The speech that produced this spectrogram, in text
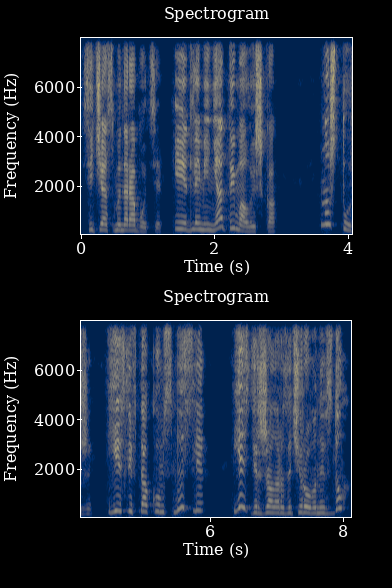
Сейчас мы на работе, и для меня ты малышка». «Ну что же, если в таком смысле...» Я сдержала разочарованный вздох.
